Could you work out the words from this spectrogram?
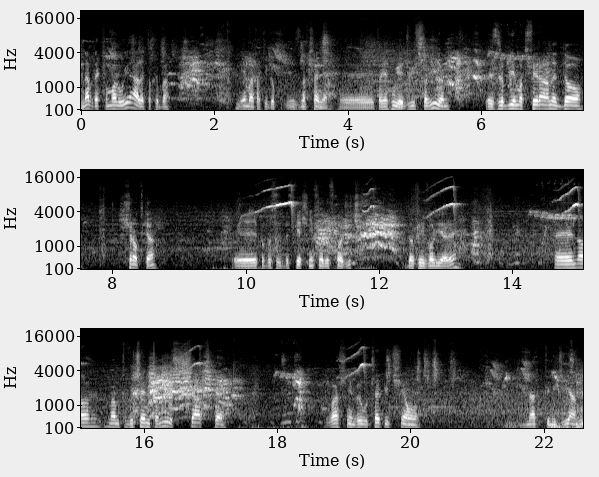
Nawet jak pomaluję, ale to chyba nie ma takiego znaczenia. Yy, Tak jak mówię, drzwi wstawiłem, zrobiłem otwierane do środka. Yy, Po prostu bezpiecznie wtedy wchodzić do tej woliery. Yy, No, mam tu wyciętą już siatkę. Właśnie by uczepić się nad tymi drzwiami.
